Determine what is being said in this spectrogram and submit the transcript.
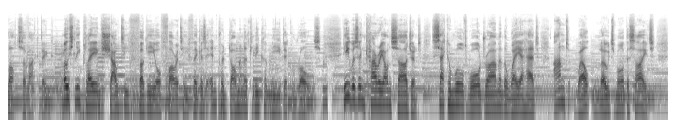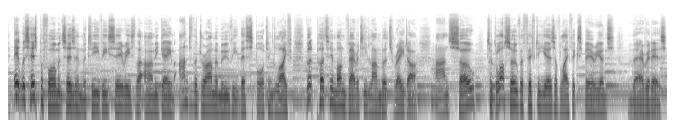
Lots of acting, mostly playing shouty, fuggy authority figures in predominantly comedic roles. He was in Carry On Sergeant, Second World War drama The Way Ahead, and, well, loads more besides. It was his performances in the TV series The Army Game and the drama movie This Sporting Life that put him on Verity Lambert's radar. And so, to gloss over 50 years of life experience, there it is.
